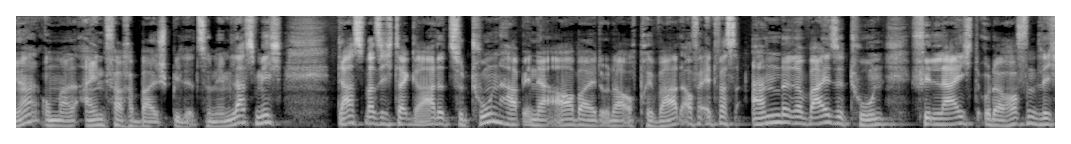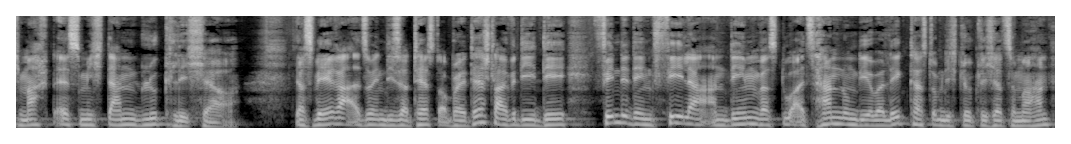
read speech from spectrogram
Ja, um mal einfache Beispiele zu nehmen. Lass mich das, was ich da gerade zu tun habe in der Arbeit oder auch privat, auf etwas andere Weise tun. Vielleicht oder hoffentlich macht es mich dann glücklicher. Das wäre also in dieser Test-Operate-Test-Schleife die Idee, finde den Fehler an dem, was du als Handlung dir überlegt hast, um dich glücklicher zu machen,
